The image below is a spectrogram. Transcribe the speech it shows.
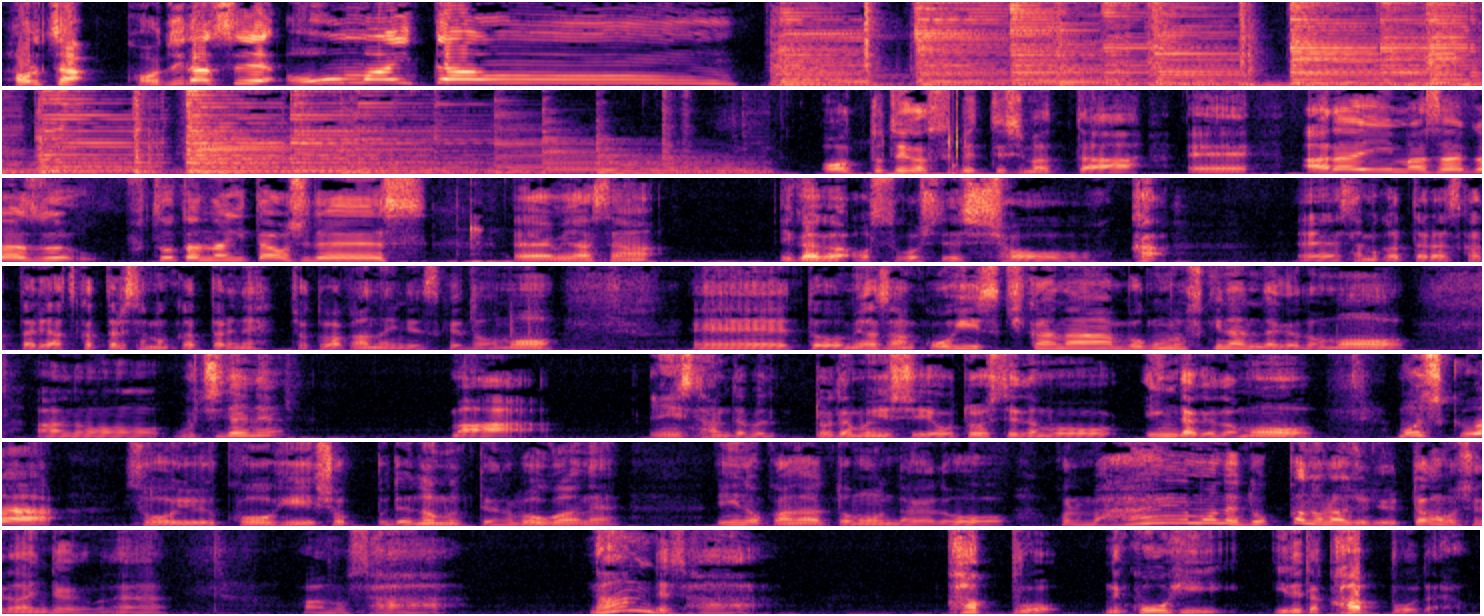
ホルツァ、こじらせ、オーマイタウンおっと、手が滑ってしまった。えー、荒井正和、ふつおたなぎ倒しです。えー、皆さん、いかがお過ごしでしょうか？えー、寒かったり暑かったり、暑かったり寒かったりね、ちょっとわかんないんですけども、えー、っと、皆さんコーヒー好きかな？僕も好きなんだけども、あの、うちでね、まあ、インスタントでもいいし、落としてでもいいんだけども、もしくは、そういうコーヒーショップで飲むっていうのは僕はね、いいのかなと思うんだけど、これ前もね、どっかのラジオで言ったかもしれないんだけどもね、あのさ、なんでさ、カップを、ね、コーヒー入れたカップをだよ。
